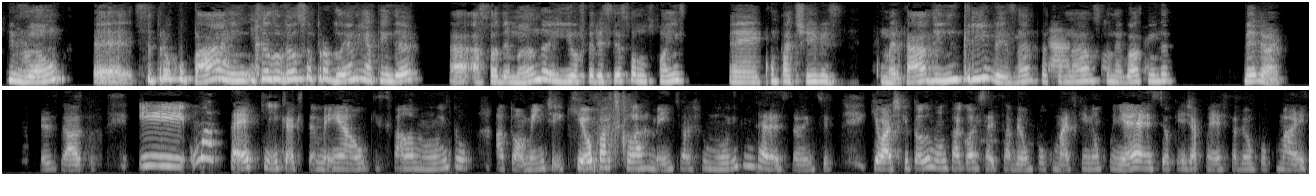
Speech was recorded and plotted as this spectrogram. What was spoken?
que vão é, se preocupar em resolver o seu problema, em atender a, a sua demanda e oferecer soluções é, compatíveis com o mercado e incríveis, né? Para tornar o seu negócio ainda melhor. Exato. E uma técnica que também é algo que se fala muito atualmente e que eu particularmente acho muito interessante, que eu acho que todo mundo vai gostar de saber um pouco mais, quem não conhece ou quem já conhece saber um pouco mais,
